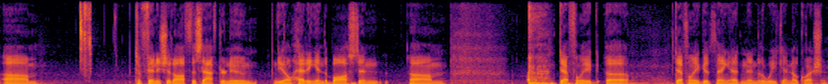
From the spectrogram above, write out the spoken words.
um, to finish it off this afternoon. You know, heading into Boston, um, definitely uh, definitely a good thing heading into the weekend, no question.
